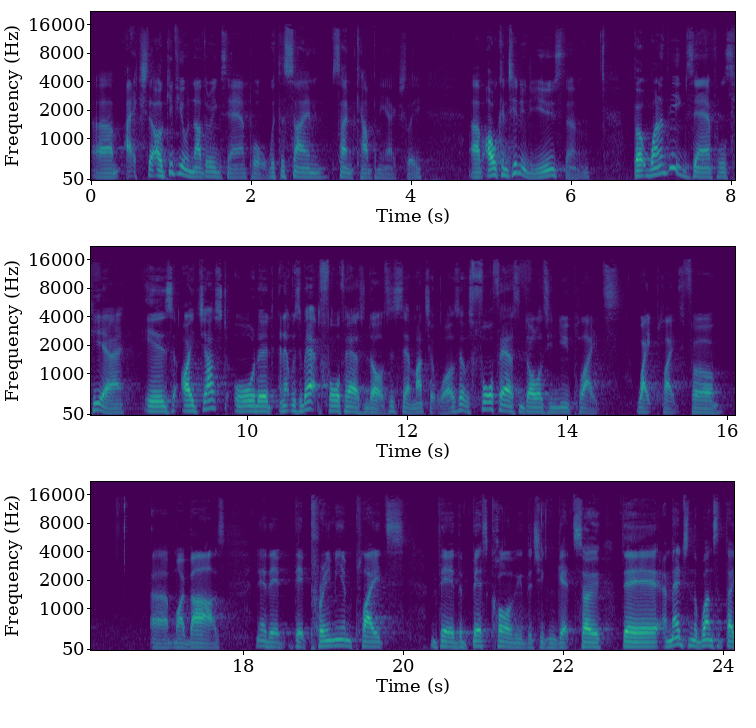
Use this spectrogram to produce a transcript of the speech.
um, actually, I'll give you another example with the same, same company actually. Um, I'll continue to use them, but one of the examples here is I just ordered, and it was about $4,000. This is how much it was. It was $4,000 in new plates, weight plates for uh, my bars. Now, they're, they're premium plates they're the best quality that you can get. So they're, imagine the ones that they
